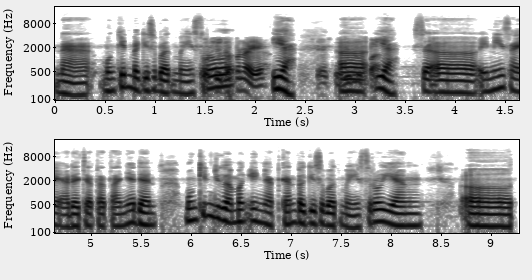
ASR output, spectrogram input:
Nah, mungkin bagi sobat maestro oh, sudah pernah ya? Iya. Uh, iya, se uh, ini saya ada catatannya dan mungkin juga mengingatkan bagi sobat maestro yang uh,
